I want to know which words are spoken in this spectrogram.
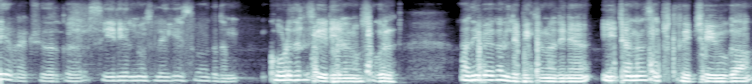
പ്രിയ പ്രേക്ഷകർക്ക് സീരിയൽ ന്യൂസിലേക്ക് സ്വാഗതം. കൂടുതൽ സീരിയൽ ന്യൂസുകൾ അതിവേഗം ലഭിക്കുന്നതിന് ഈ ചാനൽ സബ്സ്ക്രൈബ് ചെയ്യുക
